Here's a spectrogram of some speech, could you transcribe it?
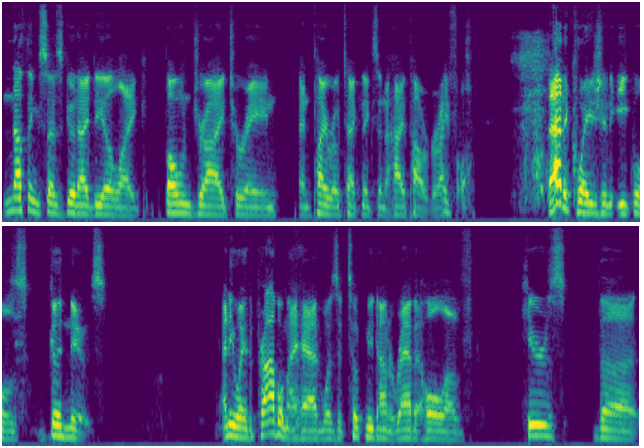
nothing says good idea like bone dry terrain and pyrotechnics and a high powered rifle. That equation equals good news. Anyway, the problem I had was it took me down a rabbit hole of here's the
